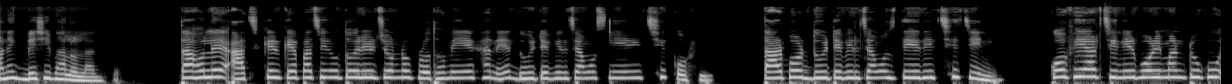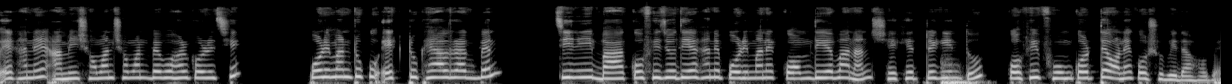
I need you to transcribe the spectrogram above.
অনেক বেশি ভালো লাগবে। তাহলে আজকের ক্যাপাচিনো তৈরির জন্য প্রথমেই এখানে দুই টেবিল চামচ নিয়ে নিচ্ছি কফি। তারপর দুই টেবিল চামচ দিয়ে দিচ্ছি চিনি। কফি আর চিনির পরিমাণটুকু এখানে আমি সমান সমান ব্যবহার করেছি। পরিমাণটুকু একটু খেয়াল রাখবেন। চিনি বা কফি যদি এখানে পরিমাণে কম দিয়ে বানান, সেক্ষেত্রে কিন্তু কফি ফুম করতে অনেক অসুবিধা হবে।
